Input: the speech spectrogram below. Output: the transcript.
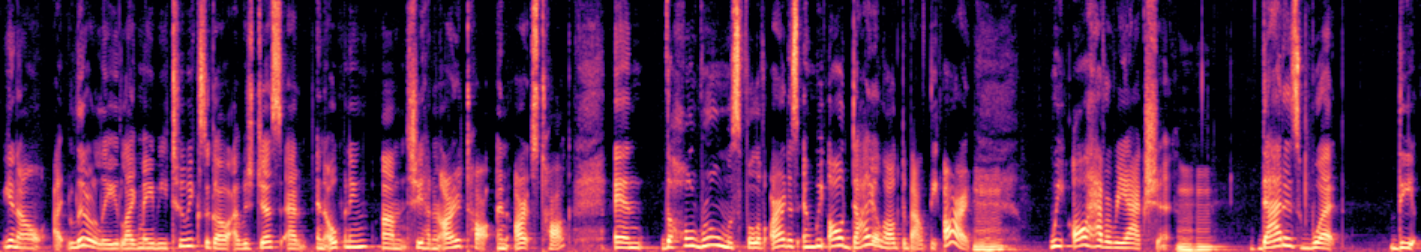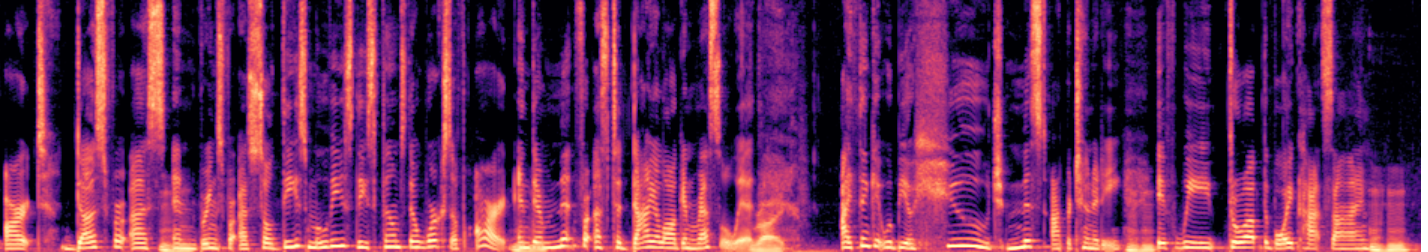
you know, I, literally like maybe two weeks ago, I was just at an opening. Um, she had an art talk, an arts talk, and the whole room was full of artists, and we all dialogued about the art. We all have a reaction. That is what the art does for us mm-hmm. and brings for us. So these movies, these films, they're works of art and they're mm-hmm. meant for us to dialogue and wrestle with. Right. I think it would be a huge missed opportunity mm-hmm. if we throw up the boycott sign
